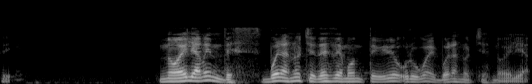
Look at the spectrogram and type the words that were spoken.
sí. Noelia Méndez, buenas noches desde Montevideo, Uruguay. Buenas noches, Noelia.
